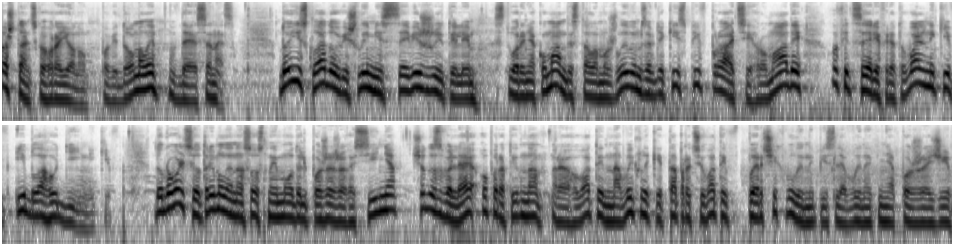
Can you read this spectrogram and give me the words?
Баштанського району. Повідомили в ДСНС. До її складу увійшли місцеві жителі. Створення команди стало можливим завдяки співпраці громади, офіцерів-рятувальників і благодійників. Добровольці отримали насосний модуль пожежогасіння, що дозволяє оперативно реагувати на виклики та працювати в перші хвилини після виникнення пожежі.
